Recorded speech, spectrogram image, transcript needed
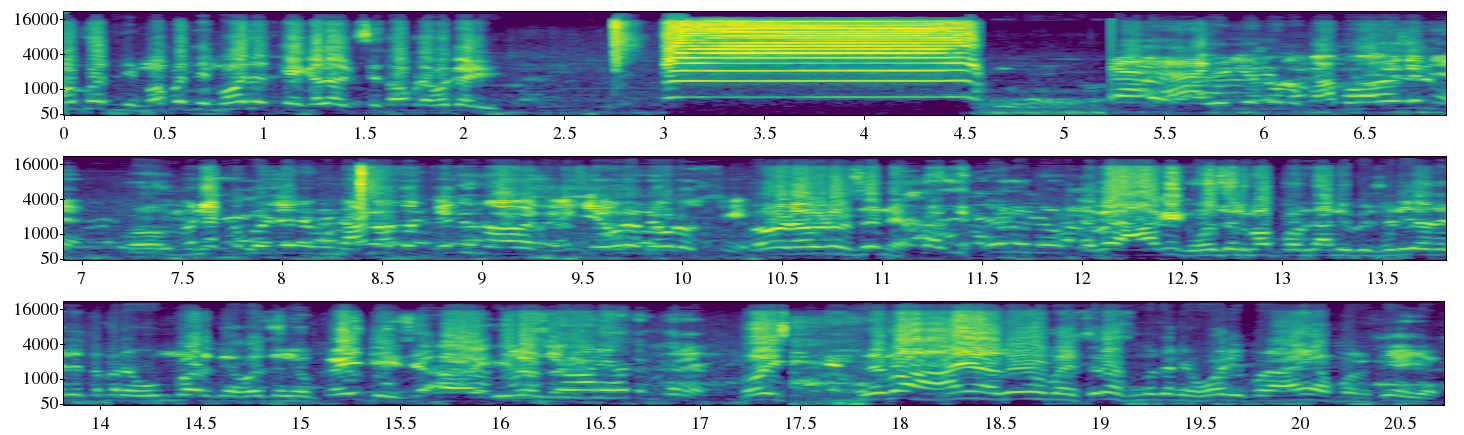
મફતની મફતની મોજ જ કંઈક અલગ છે તો આપણે વગાડવી. આ વીડિયો નો બાબો આવે છે ને એ મને ખબર છે ને હું નાનો હતો તેનું આવે છે. એવડો એવડો છે. એવડો એવડો છે ને. એ આ કંઈક વજન માપવાનું નાની પીછડી ને તમારે ઉંમર ને વજન એવું કહી દે છે આ ઈલોન કહેવાની હોત ને ઘરે. હોય ને બા આયા જો ભાઈ સરસ મજાની હોડી પણ આયા પણ છે એક.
